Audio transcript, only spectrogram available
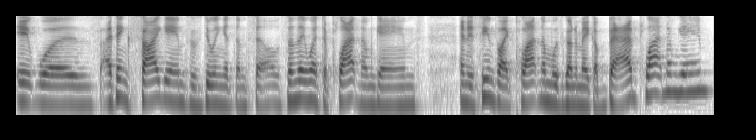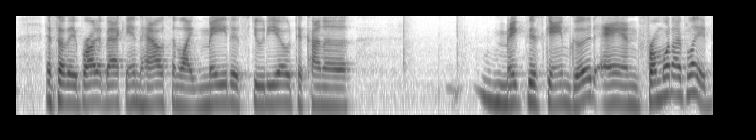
it was i think Cygames was doing it themselves then they went to platinum games and it seems like platinum was going to make a bad platinum game and so they brought it back in house and like made a studio to kind of make this game good and from what i played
